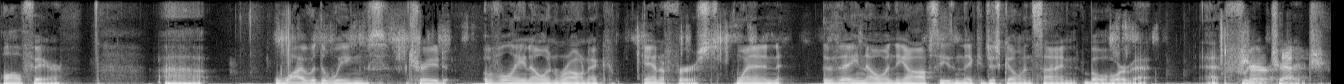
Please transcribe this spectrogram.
all fair. Uh, why would the Wings trade Veleno and Hronek and a first when they know in the offseason they could just go and sign Bo Horvat at free sure. charge.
